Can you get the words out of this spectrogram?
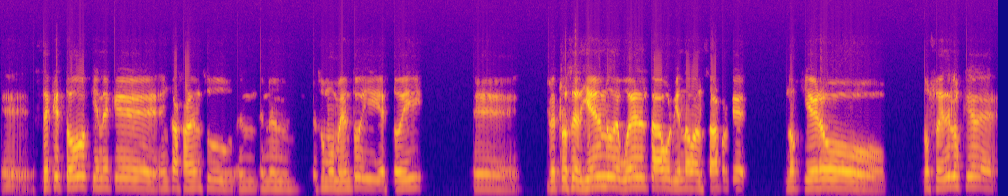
eh, sé que todo tiene que encajar en su, en, el, en su momento y estoy eh, retrocediendo de vuelta, volviendo a avanzar, porque no quiero, no soy de los que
